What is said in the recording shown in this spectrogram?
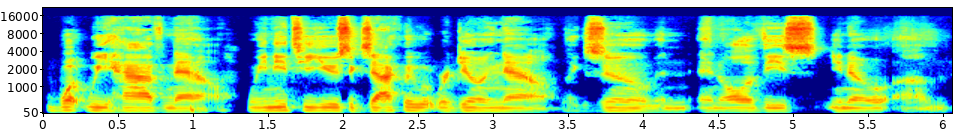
what we have now. We need to use exactly what we're doing now, like Zoom and, and all of these, you know, um,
